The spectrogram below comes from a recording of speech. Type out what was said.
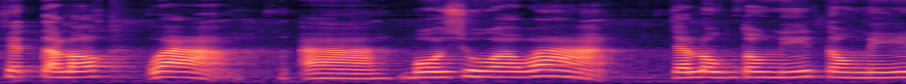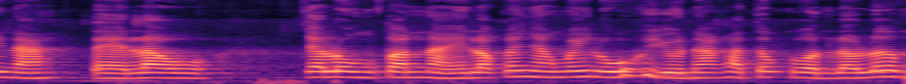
แคตตาล็อกว่า อ่า โบชัวว่าจะลงตรงนี้ตรงนี้นะ แต่เรา จะลงตอนไหนเราก็ยังไม่รู้อยู่นะคะทุกคนเราเริ่ม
